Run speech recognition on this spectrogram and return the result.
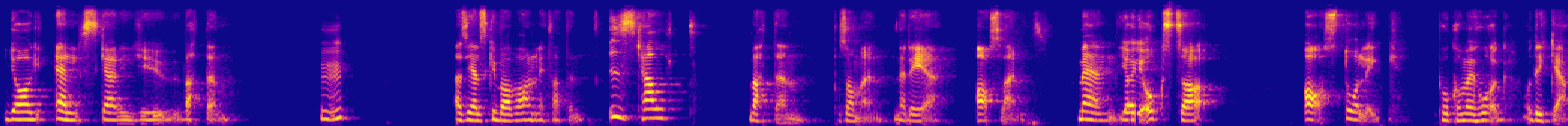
jag älskar ju vatten. Mm. Alltså jag älskar ju bara vanligt vatten. Iskallt vatten på sommaren när det är asvarmt. Men jag är också asdålig på att komma ihåg och dricka.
